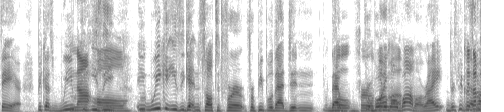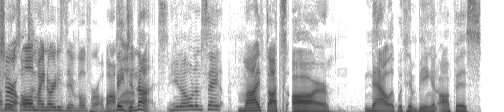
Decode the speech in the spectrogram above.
fair? Because we Not could easily all. we could easily get insulted for for people that didn't that Vote for voting Obama. Obama, right? There's people Because I'm sure all minorities didn't vote for Obama. they did not. You know what I'm saying? My thoughts are now, like with him being in office,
